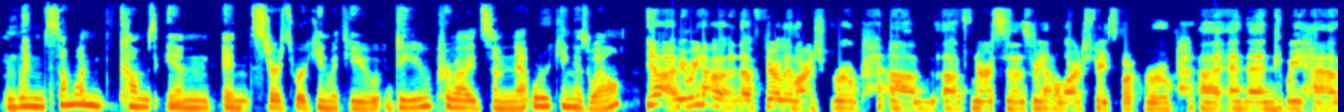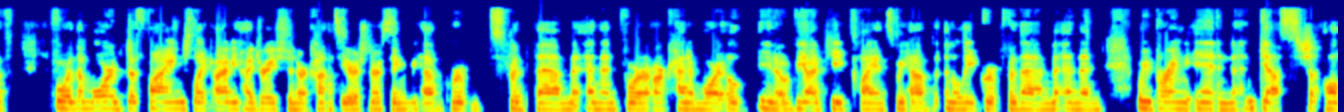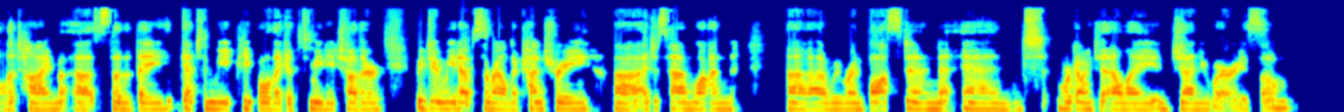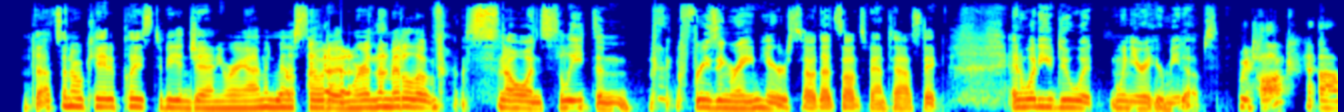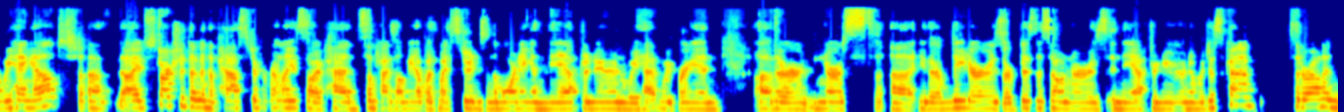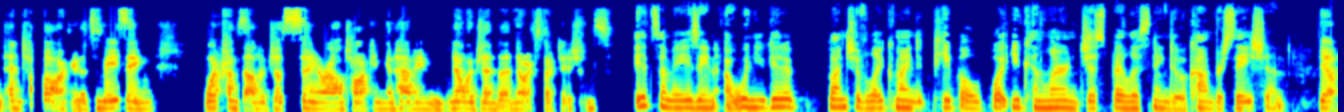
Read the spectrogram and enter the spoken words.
when someone comes in and starts working with you, do you provide some networking as well? Yeah, I mean, we have a, a fairly large group um, of nurses. We have a large Facebook group, uh, and then we have for the more defined, like IV hydration or concierge nursing, we have groups for them, and then for our kind of more, you know, VIP clients, we have an elite group for them, and then we bring in guests all the time uh, so that they get to meet people, they get to meet each other. We do meetups around the country. Uh, I just had one uh, we were in Boston and we're going to LA in January. So that's an okay place to be in January. I'm in Minnesota and we're in the middle of snow and sleet and freezing rain here. So that sounds fantastic. And what do you do with, when you're at your meetups? We talk, uh, we hang out. Uh, I've structured them in the past differently. So I've had sometimes I'll meet up with my students in the morning and in the afternoon. We have we bring in other nurse, uh, either leaders or business owners in the afternoon, and we just kind of sit around and, and talk. And it's amazing what comes out of just sitting around talking and having no agenda, and no expectations. It's amazing uh, when you get a bunch of like-minded people what you can learn just by listening to a conversation. Yeah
